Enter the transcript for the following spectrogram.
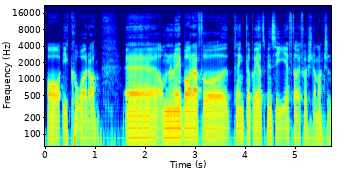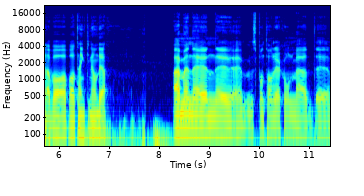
AIK då. Eh, om ni bara får tänka på Edsbyns IF då i första matchen där, vad, vad tänker ni om det? Nej men en en spontan reaktion med eh,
